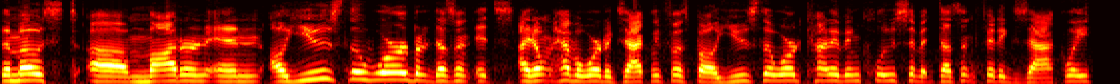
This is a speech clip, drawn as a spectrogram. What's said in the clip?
the most uh, modern, and I'll use the word, but it doesn't. It's I don't have a word exactly for this, but I'll use the word kind of inclusive. It doesn't fit exactly.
